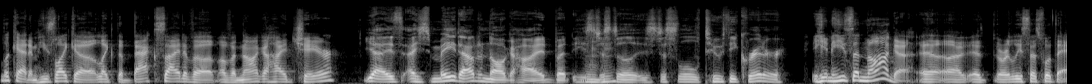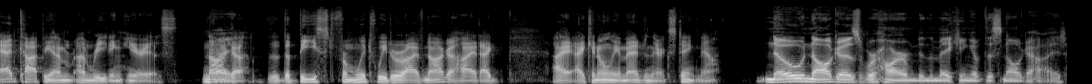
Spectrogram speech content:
Look at him; he's like a like the backside of a of a Naugahyde chair. Yeah, he's, he's made out of Naugahyde, but he's just a he's just a little toothy critter. and he's a Nauga, uh, uh, or at least that's what the ad copy I'm I'm reading here is. Nauga, the, the beast from which we derive Naugahyde. I, I I can only imagine they're extinct now. No Naugas were harmed in the making of this Naugahyde.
